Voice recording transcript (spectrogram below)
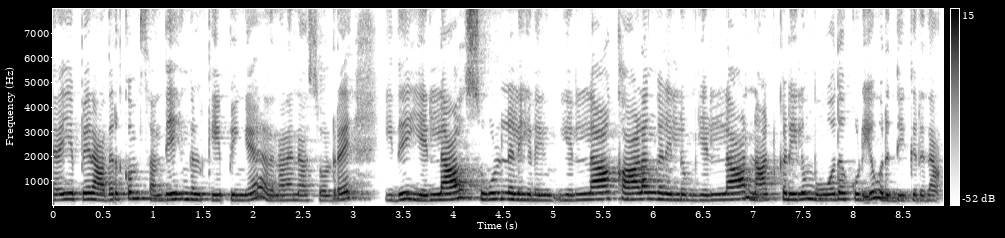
நிறைய பேர் அதற்கும் சந்தேகங்கள் கேட்பீங்க. அதனால் நான் சொல்கிறேன் இது எல்லா சூழ்நிலைகளிலும் எல்லா காலங்களிலும் எல்லா நாட்களிலும் ஓதக்கூடிய ஒரு திக்ரு தான்.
